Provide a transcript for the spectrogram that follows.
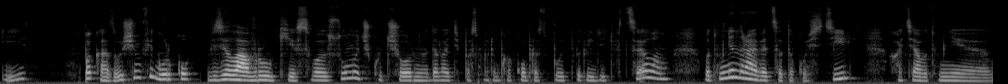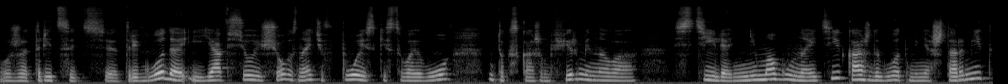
и показывающим фигурку. Взяла в руки свою сумочку черную. Давайте посмотрим, как образ будет выглядеть в целом. Вот мне нравится такой стиль, хотя вот мне уже 33 года, и я все еще, вы знаете, в поиске своего, ну так скажем, фирменного стиля не могу найти. Каждый год меня штормит.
